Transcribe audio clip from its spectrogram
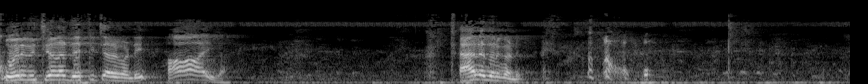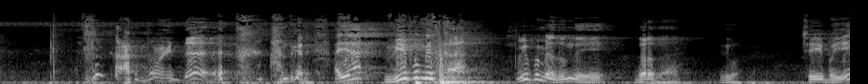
కోరిన చీర తెప్పించారనుకోండి హాయిగా. తేలేదనుకోండి అర్థమైతే అందుకని. అయ్యా వీపు మీద వీపు మీద ఉంది దొరద. ఇదిగో చేయి పోయి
